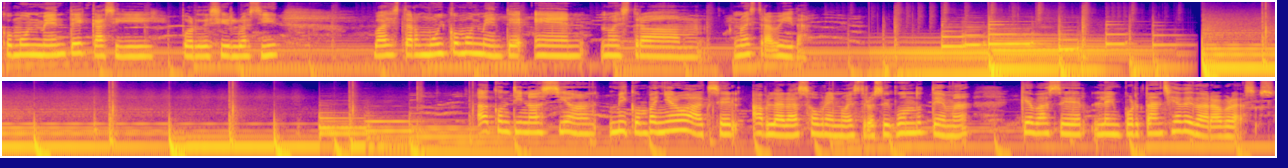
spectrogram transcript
comúnmente casi por decirlo así, va a estar muy comúnmente en nuestra, nuestra vida. A continuación, mi compañero Axel hablará sobre nuestro segundo tema, que va a ser la importancia de dar abrazos.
